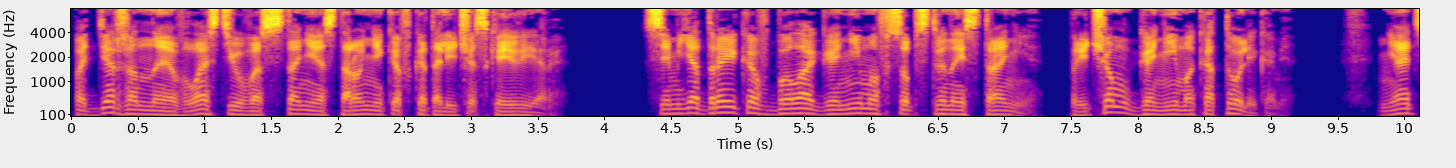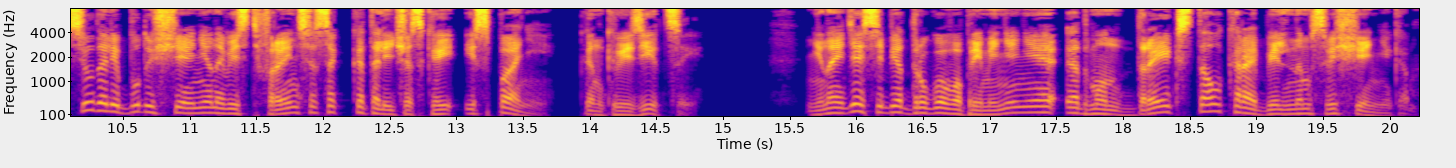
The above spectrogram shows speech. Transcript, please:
Поддержанное властью восстание сторонников католической веры. Семья Дрейков была гонима в собственной стране, причем гонима католиками. Не отсюда ли будущая ненависть Фрэнсиса к католической Испании, к инквизиции? Не найдя себе другого применения, Эдмунд Дрейк стал корабельным священником.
